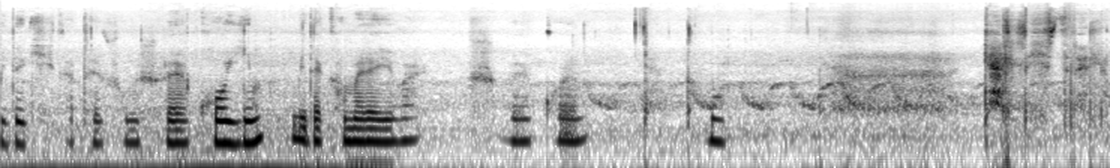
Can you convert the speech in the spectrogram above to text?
bir dakika telefonu şuraya koyayım. Bir de kamerayı ver. Şuraya koyalım. Tamam. Gel değiştirelim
